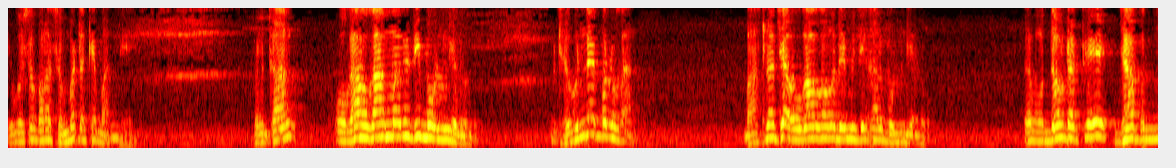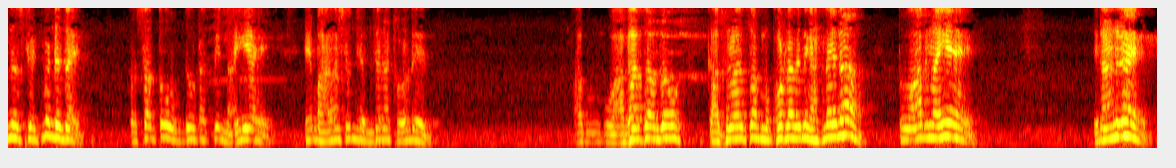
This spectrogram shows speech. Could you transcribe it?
ही गोष्ट मला शंभर टक्के मान्य आहे. पण काल ओघा ओघामध्ये ती बोलून गेलो. ठेवून नाही बोलू काल. भाषणाच्या ओघाओघामध्ये मी ते काल बोलून गेलो. तर उद्धव ठाकरे ज्या पद्धतीनं स्टेटमेंट देत आहेत तसा तो उद्धव ठाकरे नाही आहे हे महाराष्ट्र जनतेला कळू देत. वाघाचा जो कासुराचा मुखोटा त्यांनी घातलाय ना तो वाघ नाही आहे. हे लांडगा आहे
